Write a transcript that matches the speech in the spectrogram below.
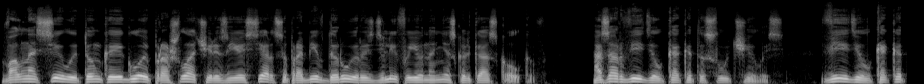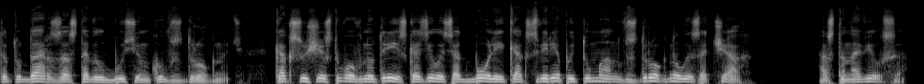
Волна силы тонкой иглой прошла через ее сердце, пробив дыру и разделив ее на несколько осколков. Азар видел, как это случилось. Видел, как этот удар заставил бусинку вздрогнуть как существо внутри исказилось от боли и как свирепый туман вздрогнул и зачах. Остановился,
